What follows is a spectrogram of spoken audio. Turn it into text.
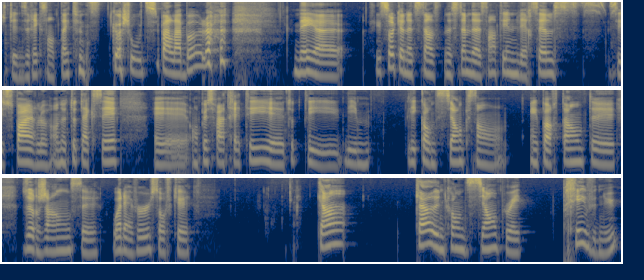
je te dirais qu'ils sont peut-être une petite coche au-dessus par là-bas. Mais euh, c'est sûr que notre, système de santé universel, c'est super. Là. On a tout accès. On peut se faire traiter toutes les, les, conditions qui sont importantes, euh, d'urgence, whatever, sauf que quand, quand une condition peut être prévenue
